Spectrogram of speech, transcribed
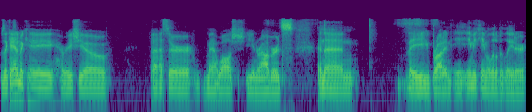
was like Adam McKay, Horatio, Besser, Matt Walsh, Ian Roberts, and then they brought in Amy came a little bit later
